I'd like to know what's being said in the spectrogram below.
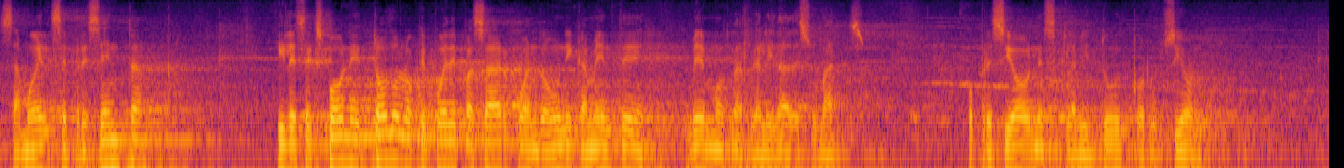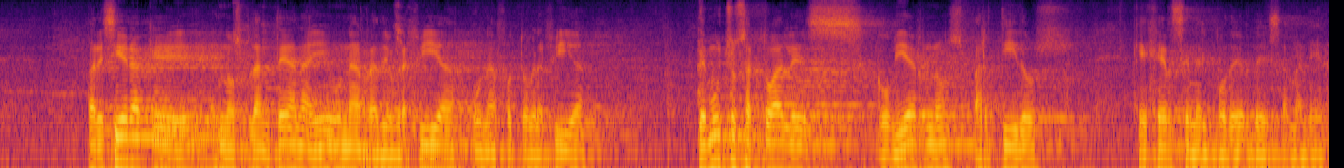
Samuel se presenta y les expone todo lo que puede pasar cuando únicamente vemos las realidades humanas. Opresión, esclavitud, corrupción. Pareciera que nos plantean ahí una radiografía, una fotografía de muchos actuales gobiernos, partidos que ejercen el poder de esa manera.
